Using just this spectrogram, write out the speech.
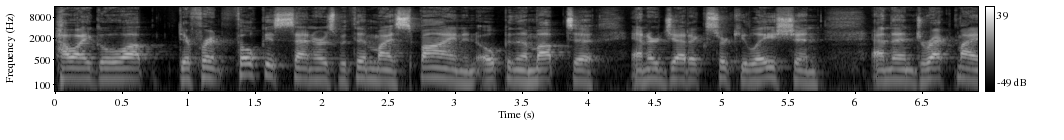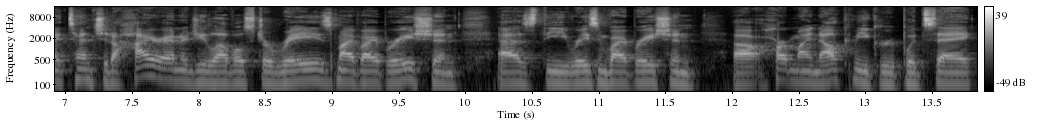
how I go up different focus centers within my spine and open them up to energetic circulation and then direct my attention to higher energy levels to raise my vibration, as the Raising Vibration uh, Heart Mind Alchemy group would say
